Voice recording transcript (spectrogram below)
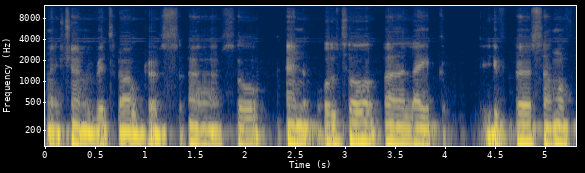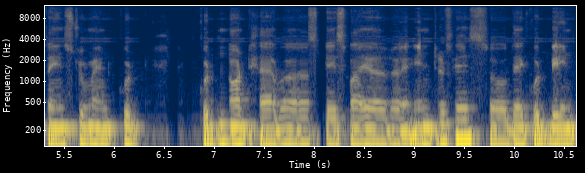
connection with routers. Uh, so and also uh, like if uh, some of the instrument could could not have a SpaceWire interface, so they could be in,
